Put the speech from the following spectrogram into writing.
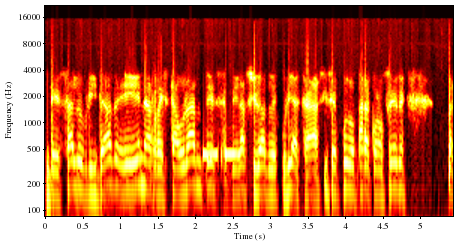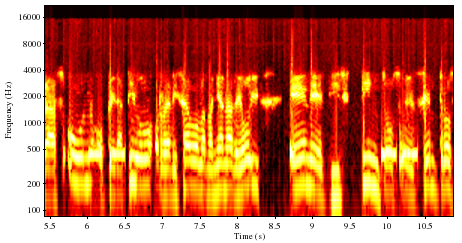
de salubridad en restaurantes de la ciudad de Juliaca. Así se pudo dar a conocer tras un operativo realizado la mañana de hoy en eh, distintos centros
